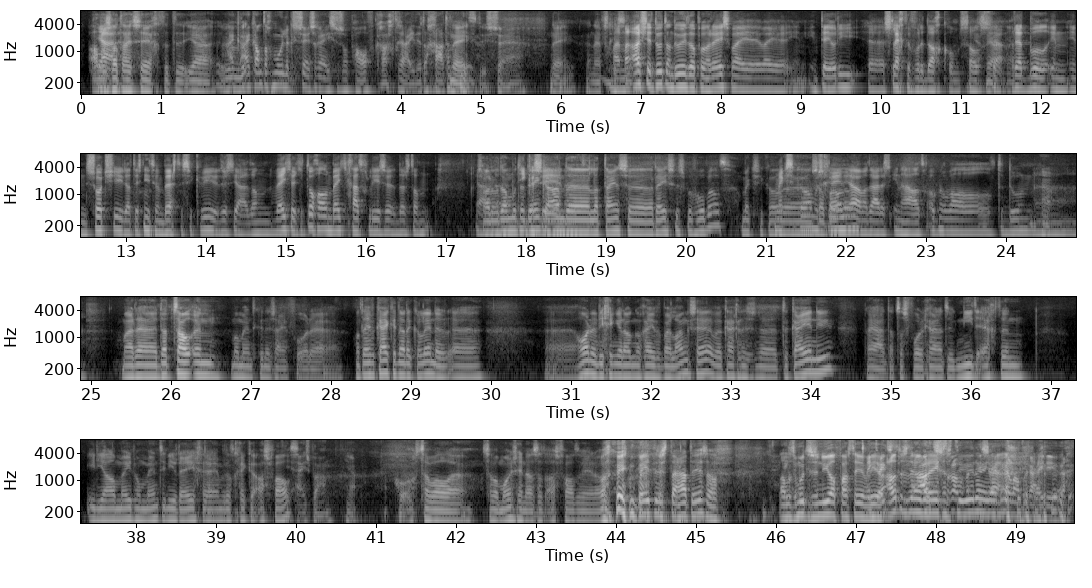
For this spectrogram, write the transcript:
Alles Ja. wat hij zegt. Het, eh, ja, Hij, hij kan toch moeilijk zes races op halve kracht rijden? Dat gaat Nee. niet. Dus, eh, nee, hij heeft maar, als je het doet, dan doe je het op een race waar je, waar je in, in theorie eh, slechter voor de dag komt. Zoals Ja. ja, Ja. Red Bull in, in Sochi, dat is niet hun beste circuit. Dus ja, dan weet je dat je toch al een beetje gaat verliezen. Dus dan Zouden we dan moeten denken aan de Latijnse races bijvoorbeeld? Mexico, Mexico misschien, ja, want daar is inhoud ook nog wel te doen. Ja. Maar uh, dat zou een moment kunnen zijn voor... Uh, want even kijken naar de kalender. Uh, Horner die ging er ook nog even bij langs. Hè. We krijgen dus Turkije nu. Nou ja, dat was vorig jaar natuurlijk niet echt een ideaal meetmoment in die regen en met dat gekke asfalt. Die ijsbaan, ja. Goh, het, zou wel, uh, het zou wel mooi zijn als dat asfalt weer in betere staat is. Of, anders moeten ze nu alvast even weer auto's eroverheen gaan sturen. Ja. rijden,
